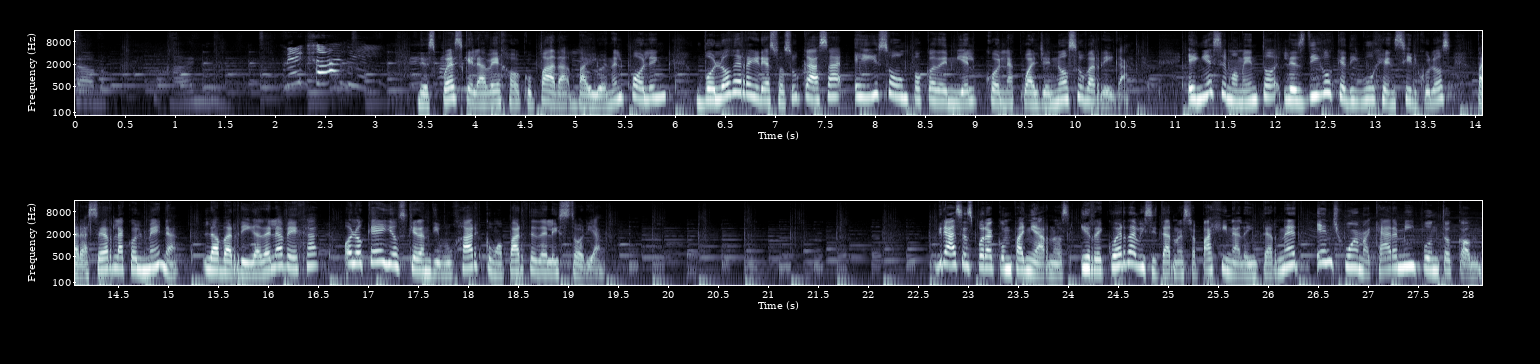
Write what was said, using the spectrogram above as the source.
some honey. Después que la abeja ocupada bailó en el polen, voló de regreso a su casa e hizo un poco de miel con la cual llenó su barriga. En ese momento les digo que dibujen círculos para hacer la colmena, la barriga de la abeja o lo que ellos quieran dibujar como parte de la historia. Gracias por acompañarnos y recuerda visitar nuestra página de internet inchwormacademy.com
